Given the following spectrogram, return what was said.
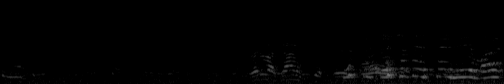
singles, the 18s. Where do I go? Just This there. is, there should be a seat here, mate.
